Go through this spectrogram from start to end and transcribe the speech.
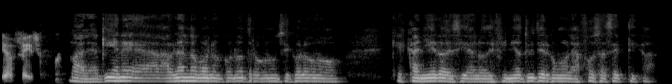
y en, Facebook. Vale, aquí en, eh, hablando con, con, otro, con un psicólogo que es cañero, decía, lo definió Twitter como la fosa séptica.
